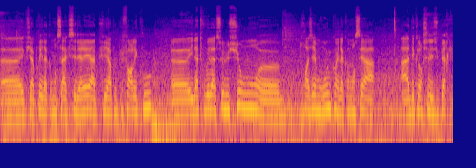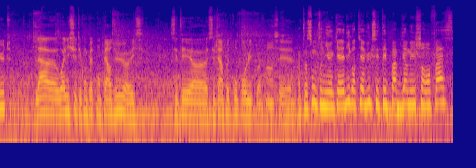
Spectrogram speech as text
Euh, et puis après, il a commencé à accélérer, à appuyer un peu plus fort les coups. Euh, il a trouvé la solution euh, troisième round quand il a commencé à, à déclencher les uppercuts. Là, euh, Wallish était complètement perdu. euh, il c'était, euh, c'était un peu trop pour lui. Quoi. Enfin, c'est... De toute façon, Tony dit quand il a vu que c'était pas bien méchant en face,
